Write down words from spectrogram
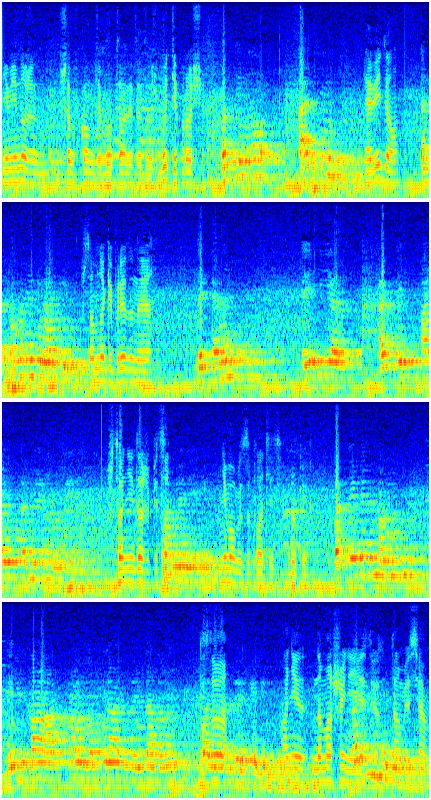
Им не нужен, чтобы в комнате был туалет и душ. Будьте проще. Я видел, что многие преданные, they can stay here at least 500 rupees. что они даже 500 community. не могут заплатить рупий. Зато 500 km. они на машине ездят там и сям.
